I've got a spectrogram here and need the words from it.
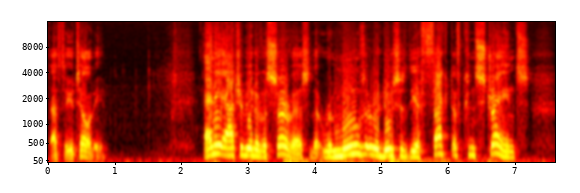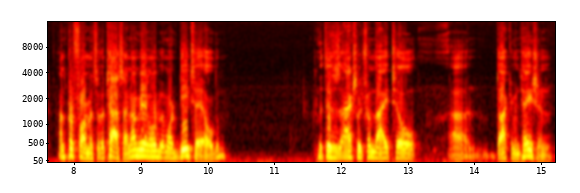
That's the utility. Any attribute of a service that removes or reduces the effect of constraints on performance of a task. I know I'm getting a little bit more detailed, but this is actually from the ITIL uh, documentation.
